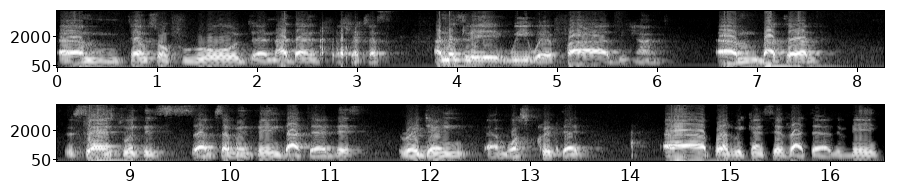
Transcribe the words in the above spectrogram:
um, in terms of roads and other infrastructures, honestly, we were far behind. Um, but um, since 2017 that uh, this region um, was created, uh, but we can say that uh, there's been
